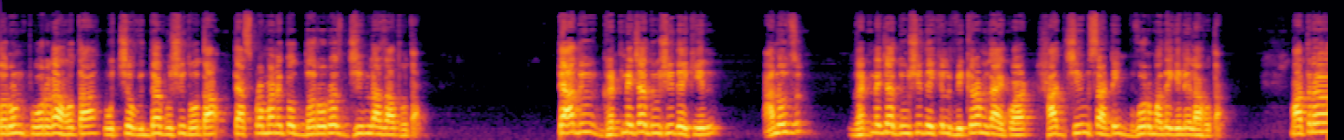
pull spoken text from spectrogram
तरुण पोरगा होता उच्च विद्याभूषित होता. त्याचप्रमाणे तो दररोज जिमला जात होता. त्या दिव घटनेच्या दिवशी देखील अनुज घटनेच्या दिवशी देखील विक्रम गायकवाड हा जिमसाठी भोरमध्ये गेलेला होता. मात्र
